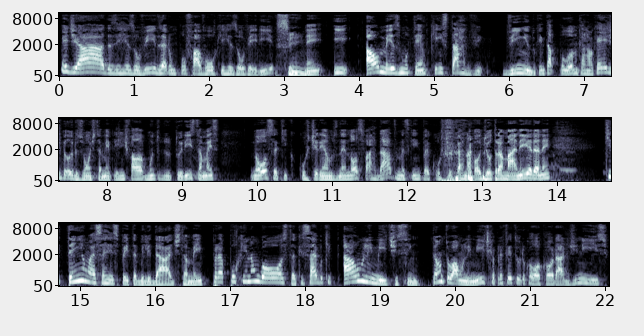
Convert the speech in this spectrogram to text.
mediadas e resolvidas, era um por favor que resolveria. Sim. Né? E, ao mesmo tempo, quem está vindo, quem está pulando o carnaval, que é de Belo Horizonte também, porque a gente fala muito do turista, mas aqui que curtiremos, né? Nós fardados, mas quem vai curtir o carnaval de outra maneira, né? Que tenham essa respeitabilidade também para por quem não gosta, que saiba que há um limite, sim. Tanto há um limite que a prefeitura coloca horário de início,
